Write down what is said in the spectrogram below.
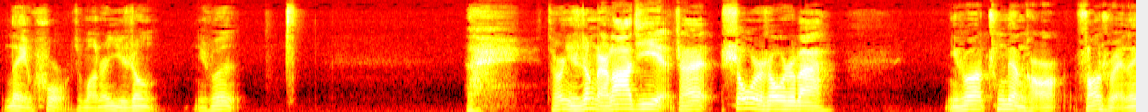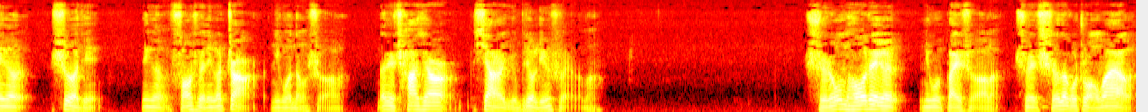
内裤就往那一扔。你说，哎，他说你扔点垃圾，这还收拾收拾呗？你说充电口、防水那个设计，那个防水那个罩你给我弄折了，那这插销下着雨不就淋水了吗？水龙头这个你给我掰折了，水池子给我撞歪了，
